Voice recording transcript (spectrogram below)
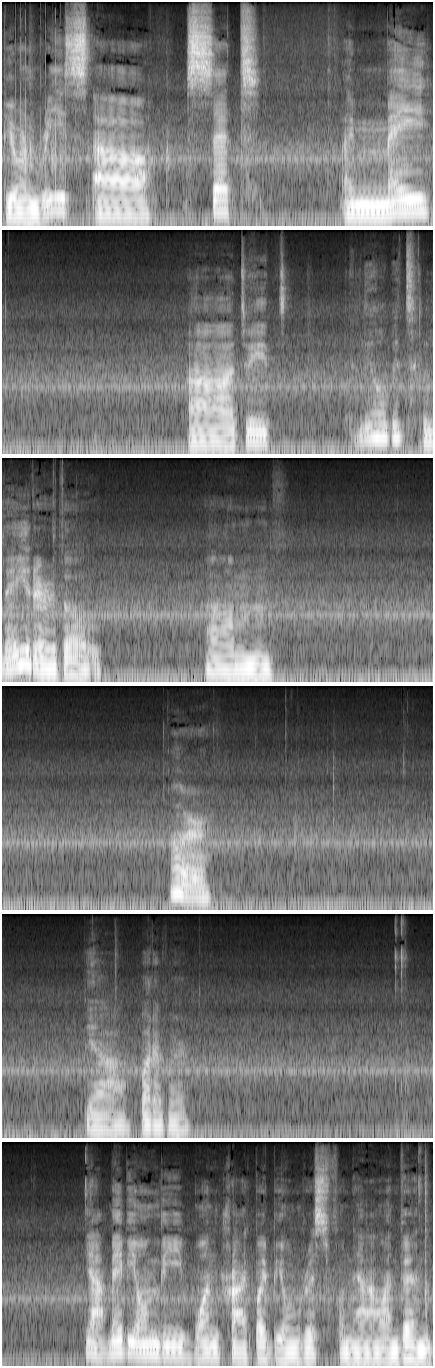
Bjorn Riis uh, set. I may uh, do it a little bit later though. Um, or yeah, whatever. Yeah, maybe only one track by Bjorn Riis for now, and then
